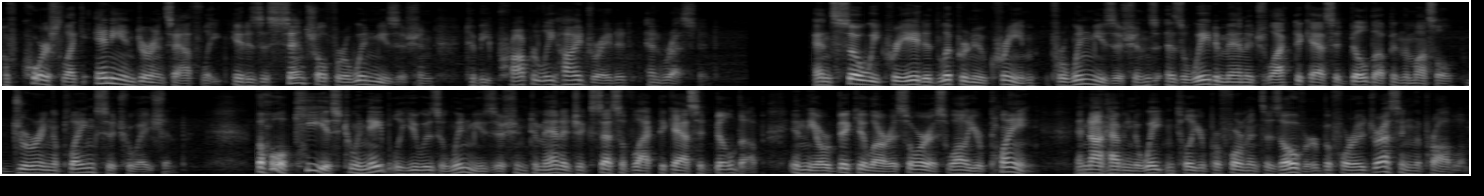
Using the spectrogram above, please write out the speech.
Of course, like any endurance athlete, it is essential for a wind musician to be properly hydrated and rested. And so we created Liprenew Cream for wind musicians as a way to manage lactic acid buildup in the muscle during a playing situation. The whole key is to enable you as a wind musician to manage excessive lactic acid buildup in the orbicularis oris while you're playing and not having to wait until your performance is over before addressing the problem.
